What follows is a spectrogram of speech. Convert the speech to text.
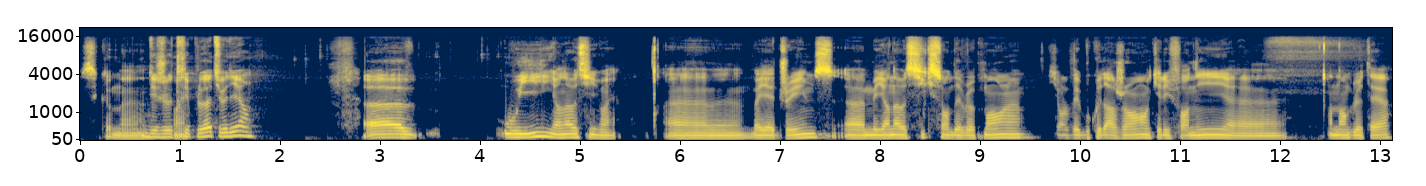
c'est comme des jeux triple A, tu veux dire? Oui, il y en a aussi, ouais. Euh, bah, il y a Dreams, euh, mais il y en a aussi qui sont en développement, qui ont levé beaucoup d'argent en Californie, euh, en Angleterre,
